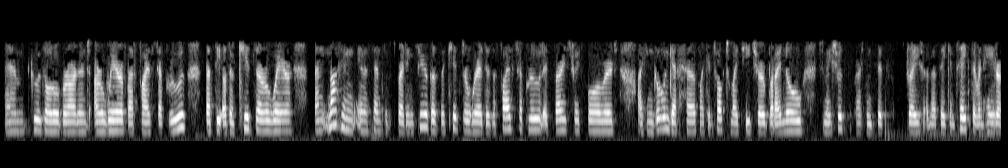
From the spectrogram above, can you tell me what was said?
um, schools all over Ireland are aware of that five step rule, that the other kids are aware, and not in, in a sense of spreading fear, but the kids are aware there's a five step rule, it's very straightforward, I can go and get help, I can talk to my teacher, but I know to make sure that the person sits straight and that they can take their inhaler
